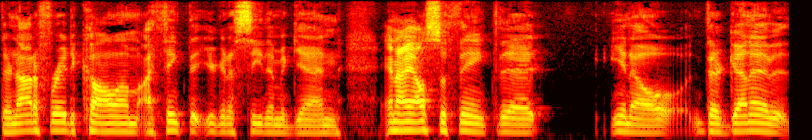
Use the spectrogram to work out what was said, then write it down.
they're not afraid to call them. I think that you're to see them again. And I also think that you know, they're gonna.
